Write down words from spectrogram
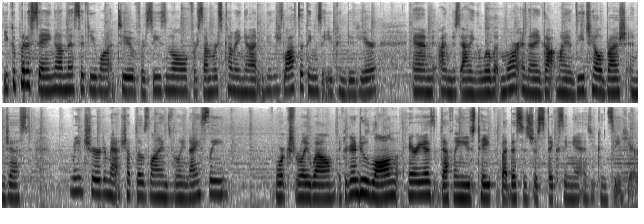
You could put a saying on this if you want to for seasonal, for summer's coming up. There's lots of things that you can do here. And I'm just adding a little bit more and then I got my detail brush and just made sure to match up those lines really nicely. Works really well. If you're to do long areas, definitely use tape, but this is just fixing it as you can see here.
